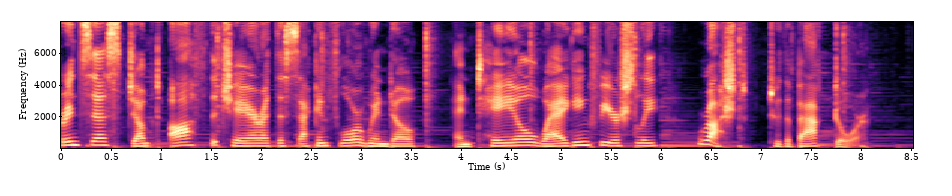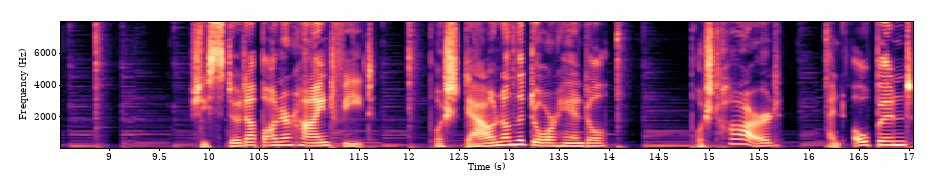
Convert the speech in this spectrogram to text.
Princess jumped off the chair at the second floor window and, tail wagging fiercely, rushed to the back door. She stood up on her hind feet pushed down on the door handle, pushed hard, and opened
